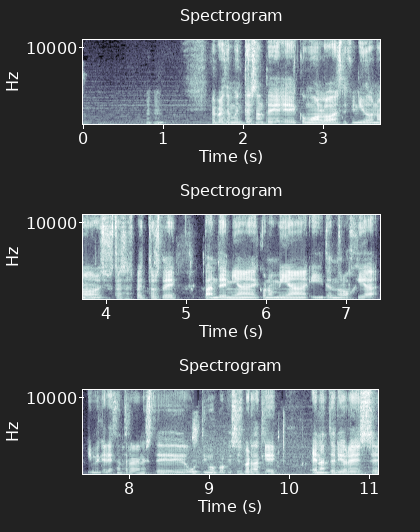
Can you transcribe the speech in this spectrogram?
Me parece muy interesante eh, cómo lo has definido, ¿no? Esos tres aspectos de pandemia, economía y tecnología. Y me quería centrar en este último, porque sí es verdad que en anteriores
